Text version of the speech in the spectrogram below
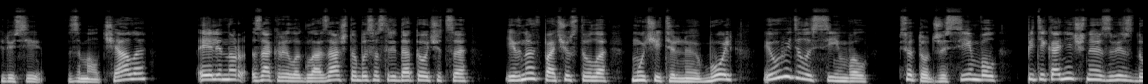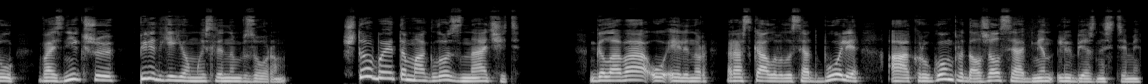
Люси замолчала. Элинор закрыла глаза, чтобы сосредоточиться, и вновь почувствовала мучительную боль и увидела символ, все тот же символ, пятиконечную звезду, возникшую перед ее мысленным взором. Что бы это могло значить? Голова у Элинор раскалывалась от боли, а кругом продолжался обмен любезностями.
